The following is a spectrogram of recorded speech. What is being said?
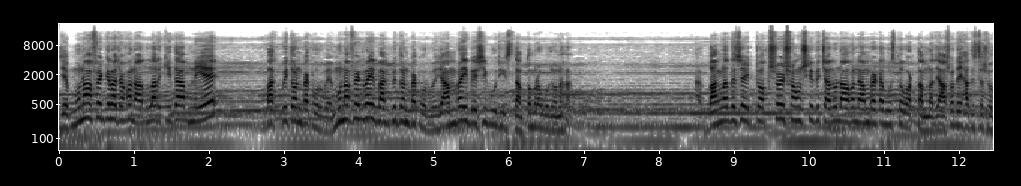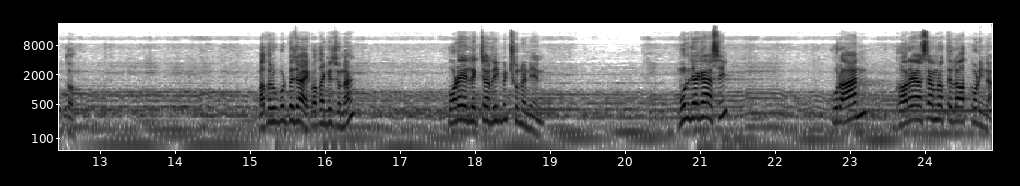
যে মুনাফেকরা যখন আল্লাহর কিতাব নিয়ে বাকবিতনটা করবে, মুনাফেকরাই বাকবিতনটা করবে, যে আমরাই বেশি বুঝি ইসলাম, তোমরা বুঝো না। আর বাংলাদেশে টকশোয় সংস্কৃতি চালু না হলে আমরা এটা বুঝতে পারতাম না যে আসলে হাদিসটা সত্য। মাথার উপর দিয়ে যায়, কথা কিছু না? পরে লেকচার রিপিট শুনে নিন। মূল জায়গায় আসি। কোরআন ঘরে আসে আমরা তেলাওয়াত করি না।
